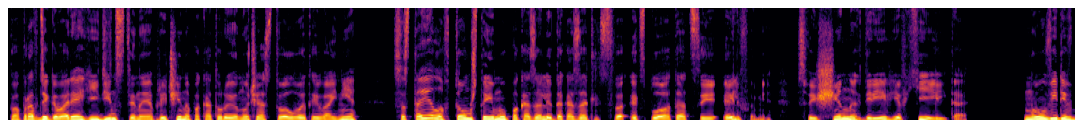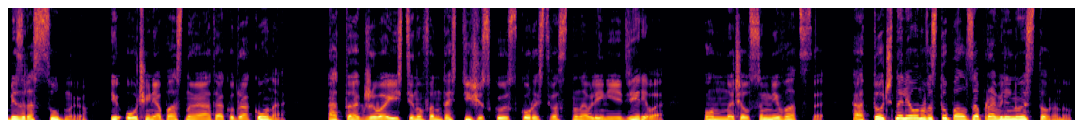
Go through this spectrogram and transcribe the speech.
По правде говоря, единственная причина, по которой он участвовал в этой войне, состояла в том, что ему показали доказательства эксплуатации эльфами священных деревьев Хейльта — но увидев безрассудную и очень опасную атаку дракона, а также воистину фантастическую скорость восстановления дерева, он начал сомневаться, а точно ли он выступал за правильную сторону.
